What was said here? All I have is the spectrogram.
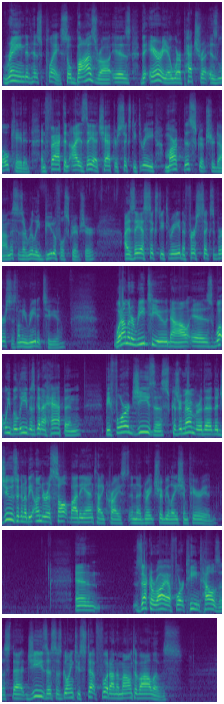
reigned in his place. So Bozrah is the area where Petra is located. In fact, in Isaiah chapter 63, mark this scripture down. This is a really beautiful scripture. Isaiah 63, the first six verses. Let me read it to you. What I'm going to read to you now is what we believe is going to happen before Jesus, because remember, the, the Jews are going to be under assault by the Antichrist in the Great Tribulation period. And Zechariah 14 tells us that Jesus is going to step foot on the Mount of Olives.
